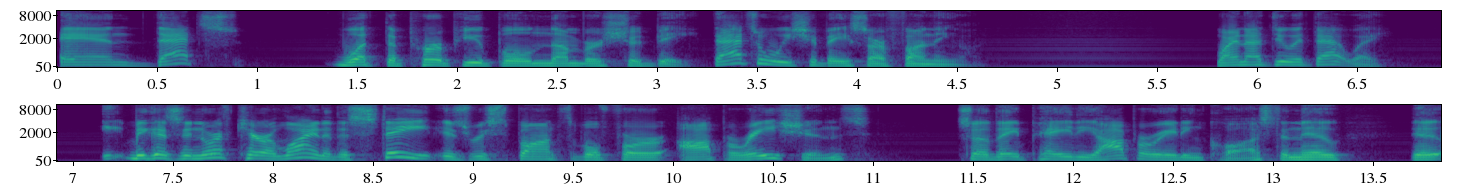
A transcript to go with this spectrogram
and that's what the per pupil number should be. That's what we should base our funding on. Why not do it that way? Because in North Carolina, the state is responsible for operations, so they pay the operating cost, and they they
